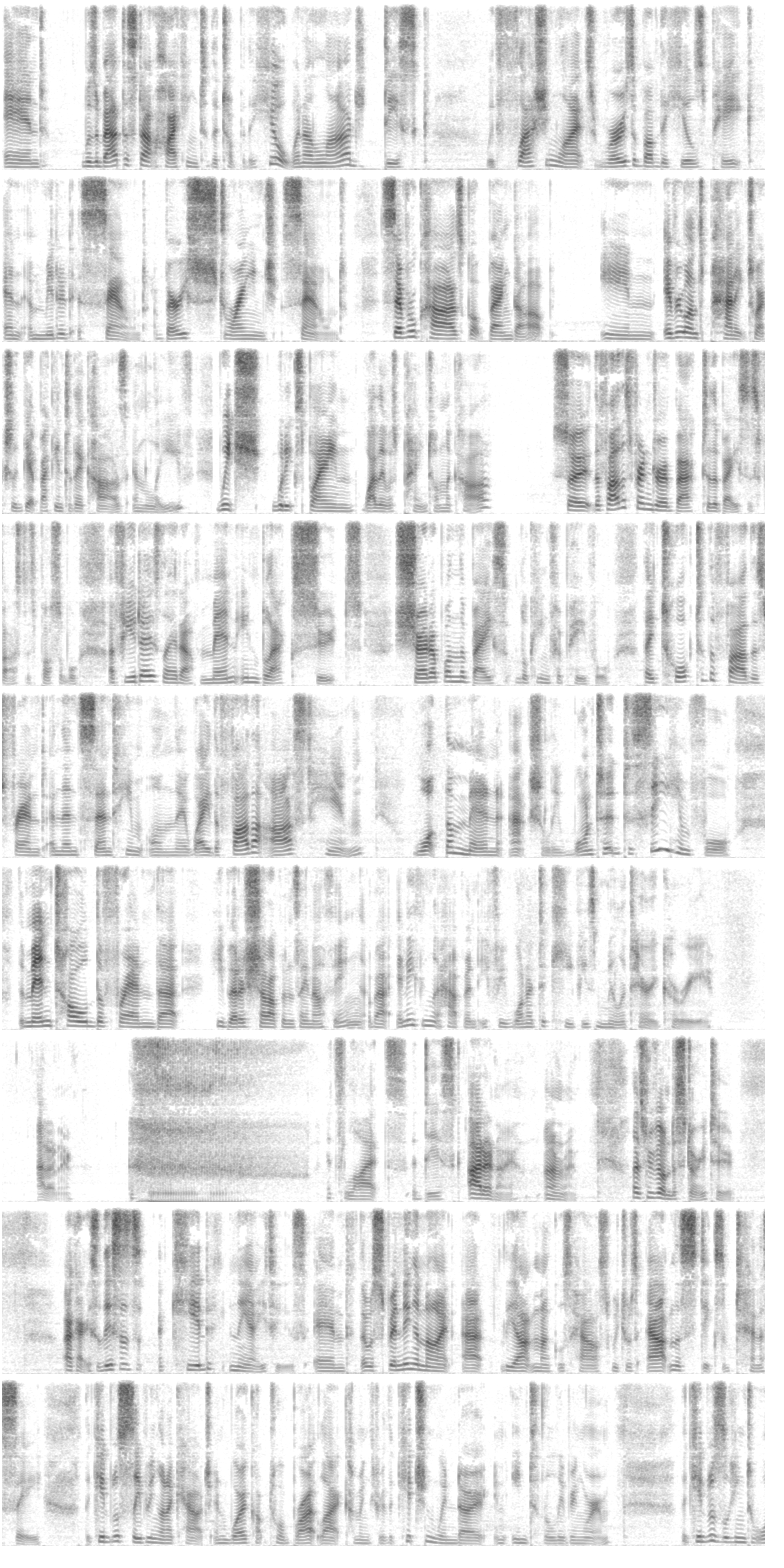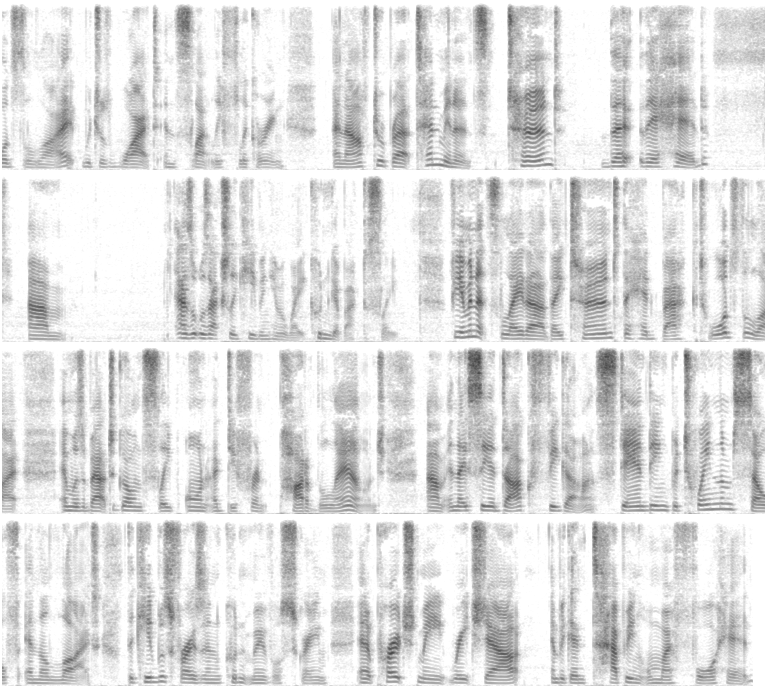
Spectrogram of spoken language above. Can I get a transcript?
and was about to start hiking to the top of the hill when a large disc with flashing lights rose above the hill's peak and emitted a sound, a very strange sound. Several cars got banged up in everyone's panic to actually get back into their cars and leave, which would explain why there was paint on the car. So the father's friend drove back to the base as fast as possible. A few days later, men in black suits showed up on the base looking for people. They talked to the father's friend and then sent him on their way. The father asked him what the men actually wanted to see him for. The men told the friend that he better shut up and say nothing about anything that happened if he wanted to keep his military career. I don't know. it's lights, a disc. I don't know. I don't know. Let's move on to story two. Okay, so this is a kid in the 80s, and they were spending a night at the aunt and uncle's house, which was out in the sticks of Tennessee. The kid was sleeping on a couch and woke up to a bright light coming through the kitchen window and into the living room. The kid was looking towards the light, which was white and slightly flickering, and after about 10 minutes, turned the, their head um, as it was actually keeping him awake. Couldn't get back to sleep. A few minutes later, they turned the head back towards the light and was about to go and sleep on a different part of the lounge. Um, and they see a dark figure standing between themselves and the light. The kid was frozen, couldn't move or scream, and approached me, reached out, and began tapping on my forehead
